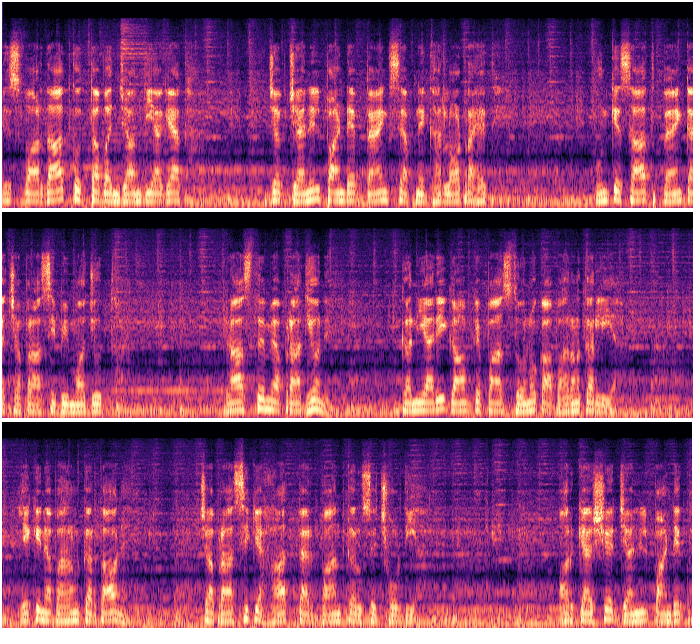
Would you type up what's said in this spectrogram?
इस वारदात को तब अंजाम दिया गया था, जब जैनिल पांडे बैंक से अपने घर लौट रहे थे। उनके साथ बैंक का चपरासी भी मौजूद था। रास्ते में अपराधियों ने गनियारी गाँव के पास दोनों का अपहरण कर लिया, लेकिन अपहरणकर्ताओं ने चपरासी के हाथ पैर बांधकर उसे छोड़ दिया और कैशियर जैनिल पांडे को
